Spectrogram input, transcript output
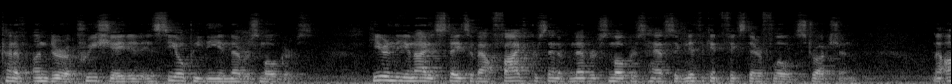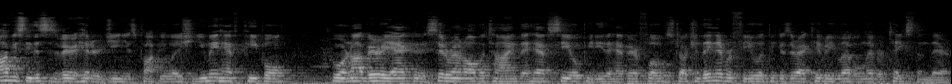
kind of underappreciated is COPD in never smokers. Here in the United States, about 5% of never smokers have significant fixed airflow obstruction. Now, obviously, this is a very heterogeneous population. You may have people who are not very active, they sit around all the time, they have COPD, they have airflow obstruction, they never feel it because their activity level never takes them there.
